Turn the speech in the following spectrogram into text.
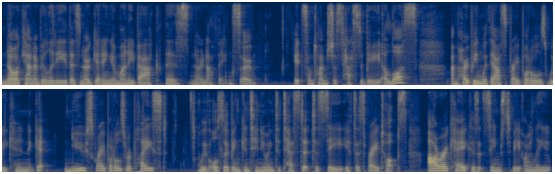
no accountability. There's no getting your money back. There's no nothing. So, it sometimes just has to be a loss. I'm hoping with our spray bottles we can get new spray bottles replaced. We've also been continuing to test it to see if the spray tops are okay because it seems to be only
